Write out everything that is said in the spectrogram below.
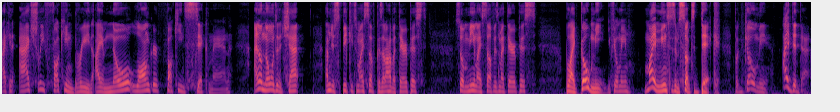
I can actually fucking breathe. I am no longer fucking sick, man. I know no one's in the chat. I'm just speaking to myself because I don't have a therapist. So me myself is my therapist. But like, go me. You feel me? My immune system sucks dick. But go me. I did that.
